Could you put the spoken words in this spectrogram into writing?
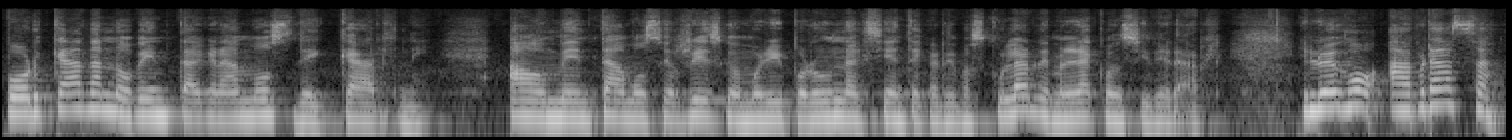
Por cada 90 gramos de carne aumentamos el riesgo de morir por un accidente cardiovascular de manera considerable. Y luego abraza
